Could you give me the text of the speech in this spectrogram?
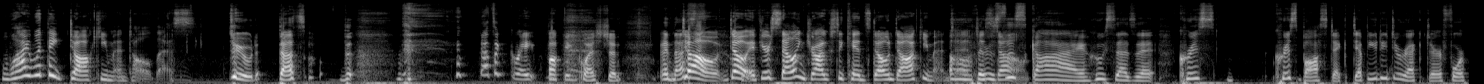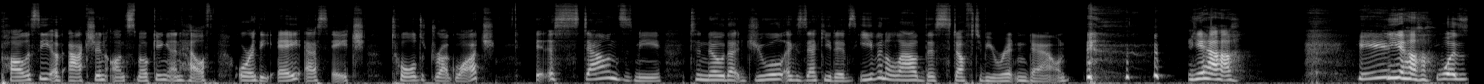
Why would they document all this? Dude, that's the That's a great fucking question. And Don't, don't. If you're selling drugs to kids, don't document oh, it. Oh, Just there's don't. this guy who says it. Chris Chris Bostic, Deputy Director for Policy of Action on Smoking and Health, or the ASH, told Drug Watch. It astounds me to know that Juul executives even allowed this stuff to be written down. Yeah. He Yeah. was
